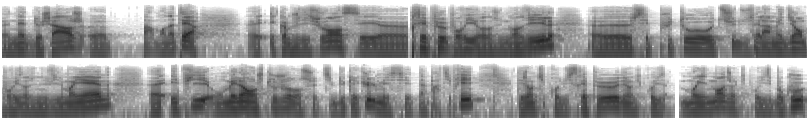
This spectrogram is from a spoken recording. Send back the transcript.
euh, net de charge par mandataire. Et comme je dis souvent, c'est euh, très peu pour vivre dans une grande ville. Euh, c'est plutôt au-dessus du salaire médian pour vivre dans une ville moyenne. Euh, et puis, on mélange toujours dans ce type de calcul, mais c'est un parti pris, des gens qui produisent très peu, des gens qui produisent moyennement, des gens qui produisent beaucoup.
